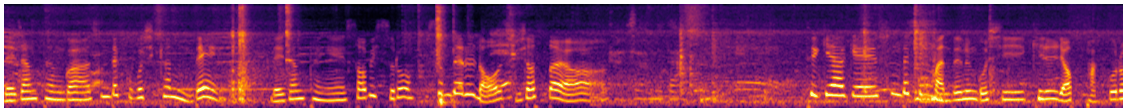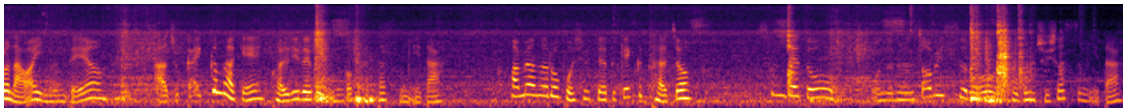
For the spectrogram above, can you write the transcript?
내장탕과 순댓국을 시켰는데 내장탕에 서비스로 순대를 넣어 주셨어요. 감사합니다. 특이하게 순댓국 만드는 곳이 길 옆 밖으로 나와 있는데요. 아주 깔끔하게 관리되고 있는 것 같았습니다. 화면으로 보실 때도 깨끗하죠? 순대도 오늘은 서비스로 조금 주셨습니다.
